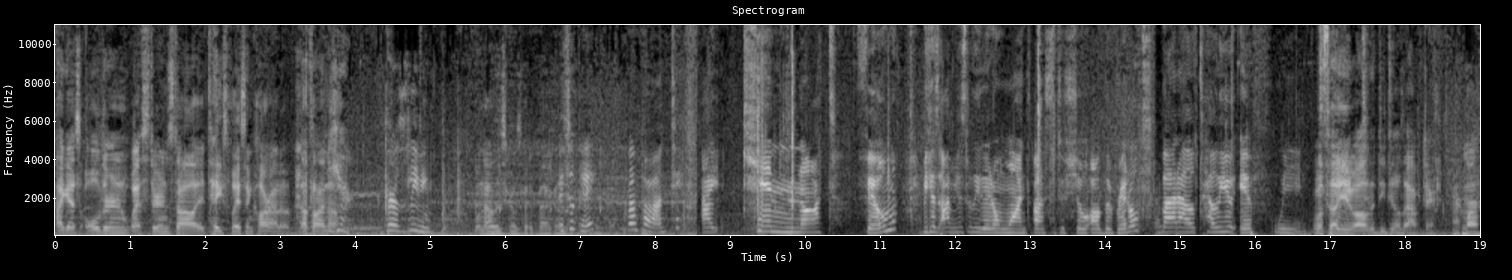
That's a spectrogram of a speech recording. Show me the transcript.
i guess older and western style it takes place in colorado that's all i know here girl's leaving. Well, now this girl's got a bag. It's okay. Avanti. I cannot film because obviously they don't want us to show all the riddles. But I'll tell you if we We'll tell you all the details after. Come on.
